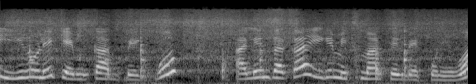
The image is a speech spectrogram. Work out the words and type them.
ಈರುಳ್ಳಿ ಕೆಂಪಾಗಬೇಕು ಅಲ್ಲಿಂದ ತಕ್ಕ ಹೀಗೆ ಮಿಕ್ಸ್ ಮಾಡ್ತಿರ್ಬೇಕು ನೀವು.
